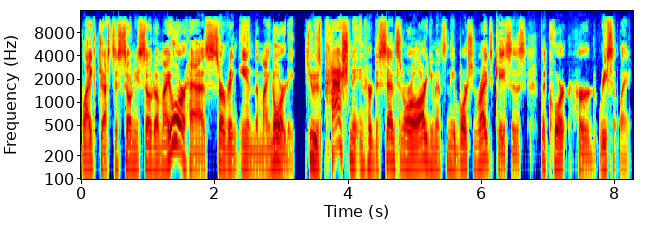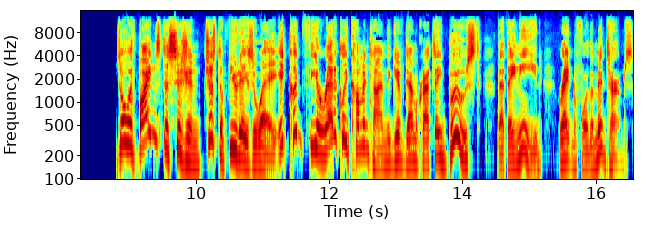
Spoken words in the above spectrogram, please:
like Justice Sonia Sotomayor has serving in the minority. She was passionate in her dissents and oral arguments in the abortion rights cases the court heard recently. So, with Biden's decision just a few days away, it could theoretically come in time to give Democrats a boost that they need right before the midterms.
